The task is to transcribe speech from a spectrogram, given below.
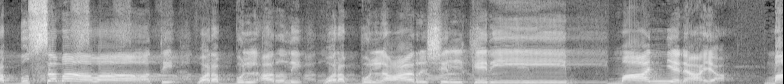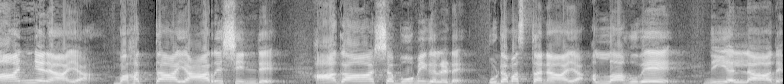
റബ്ബുസ് സമാവാതി വറബ്ബുൽ അർളി വറബ്ബുൽ ആർഷിൽ കരീം. മാന്യനായ മാന്യനായ മഹത്തായ അറിഷിന്റെ ആകാശഭൂമികളുടെ ഉടമസ്ഥനായ അള്ളാഹുവേ നീയല്ലാതെ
